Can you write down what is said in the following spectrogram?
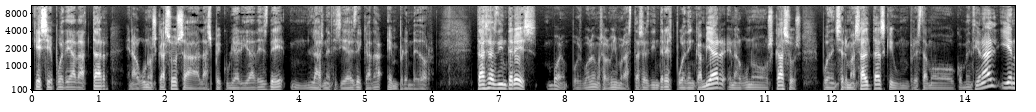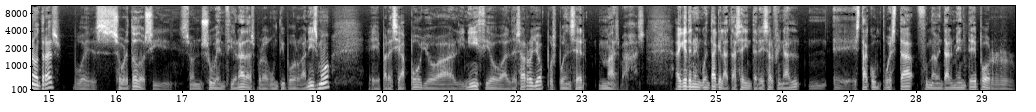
que se puede adaptar en algunos casos a las peculiaridades de mm, las necesidades de cada emprendedor. Tasas de interés. Bueno, pues volvemos a lo mismo. Las tasas de interés pueden cambiar. En algunos casos pueden ser más altas que un préstamo convencional y en otras, pues sobre todo si son subvencionadas por algún tipo de organismo eh, para ese apoyo al inicio o al desarrollo, pues pueden ser más bajas. Hay que tener en cuenta que la tasa de interés al final mm, eh, está compuesta fundamentalmente por,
